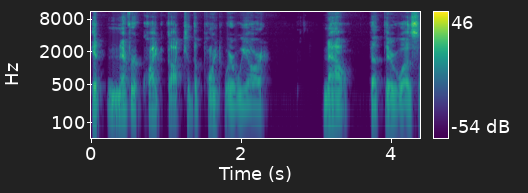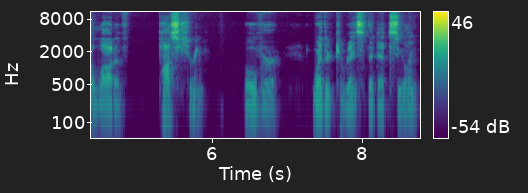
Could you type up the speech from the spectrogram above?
it never quite got to the point where we are now, that there was a lot of posturing over whether to raise the debt ceiling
